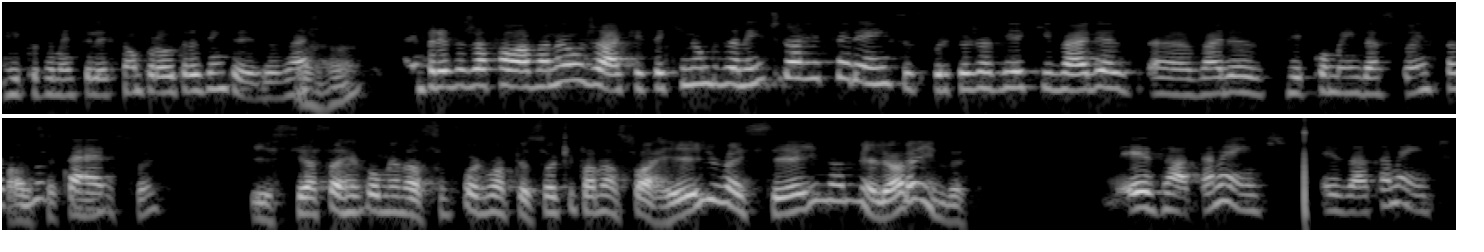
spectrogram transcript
recrutamento e seleção para outras empresas, né? Uhum. A empresa já falava, não, já que esse aqui não precisa nem te dar referências, porque eu já vi aqui várias, uh, várias recomendações, está tudo certo. E se essa recomendação for uma pessoa que está na sua rede, vai ser ainda melhor ainda. Exatamente, exatamente.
